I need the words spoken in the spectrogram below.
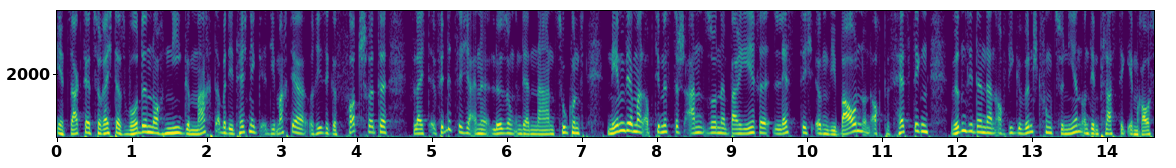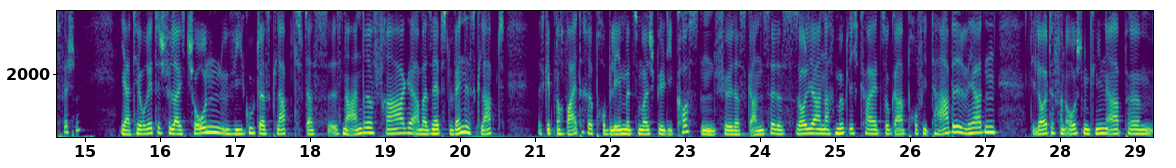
Jetzt sagt er zu Recht, das wurde noch nie gemacht, aber die Technik, die macht ja riesige Fortschritte. Vielleicht findet sich ja eine Lösung in der nahen Zukunft. Nehmen wir mal optimistisch an, so eine Barriere lässt sich irgendwie bauen und auch befestigen. Würden sie denn dann auch wie gewünscht funktionieren und den Plastik eben rausfischen? Ja, theoretisch vielleicht schon. Wie gut das klappt, das ist eine andere Frage. Aber selbst wenn es klappt, es gibt noch weitere Probleme, zum Beispiel die Kosten für das Ganze. Das soll ja nach Möglichkeit sogar profitabel werden. Die Leute von Ocean Cleanup ähm,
